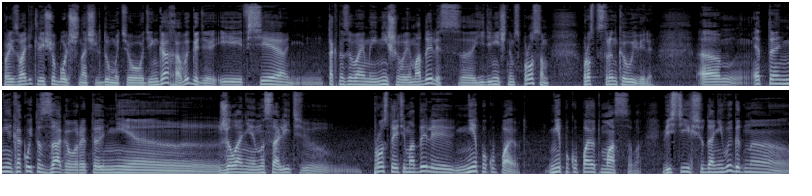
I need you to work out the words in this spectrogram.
производители еще больше начали думать о деньгах, о выгоде, и все так называемые нишевые модели с э, единичным спросом просто с рынка вывели. Эм, это не какой-то заговор, это не желание насолить. Просто эти модели не покупают не покупают массово. Вести их сюда невыгодно,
